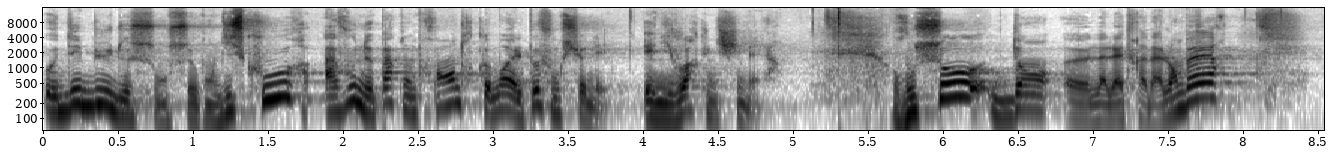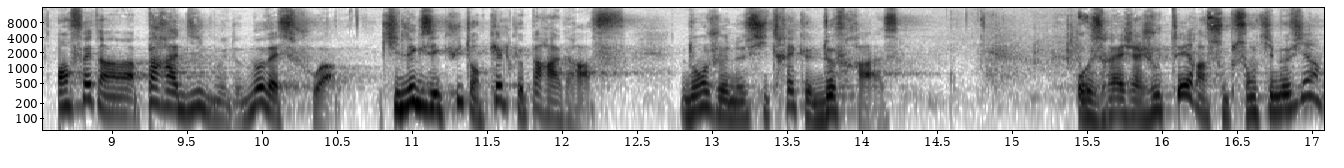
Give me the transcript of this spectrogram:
au début de son second discours, avoue ne pas comprendre comment elle peut fonctionner et n'y voir qu'une chimère. Rousseau, dans euh, la lettre à d'Alembert, en fait un paradigme de mauvaise foi qu'il exécute en quelques paragraphes, dont je ne citerai que deux phrases. Oserais-je ajouter un soupçon qui me vient?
